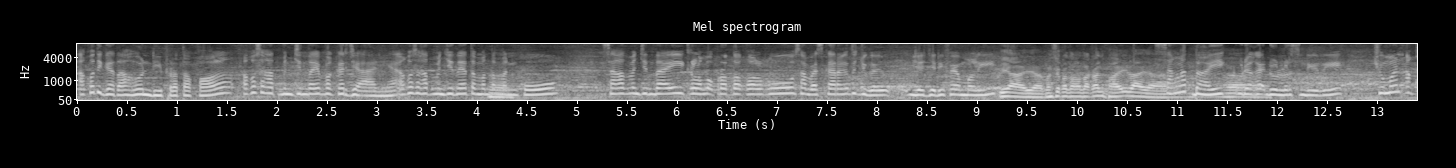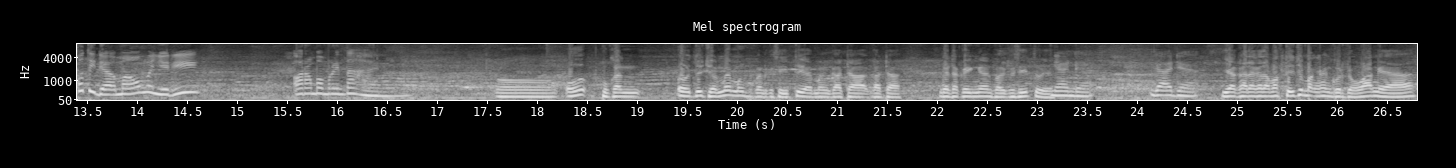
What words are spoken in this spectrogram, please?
aku tiga tahun di protokol. Aku sangat mencintai pekerjaannya. Aku sangat mencintai teman-temanku. Sangat mencintai kelompok protokolku. Sampai sekarang itu juga ya jadi family. Iya, iya, masih kontak-kontakan baik lah ya. Sangat baik. Ah. Udah kayak dulur sendiri. Cuman aku tidak mau menjadi orang pemerintahan. Oh, oh bukan oh tujuan memang bukan ke situ ya, emang gak ada gak ada gak ada keinginan balik ke situ ya. Nggak ada. Nggak ada. Ya gara-gara waktu itu cuma nganggur doang ya.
